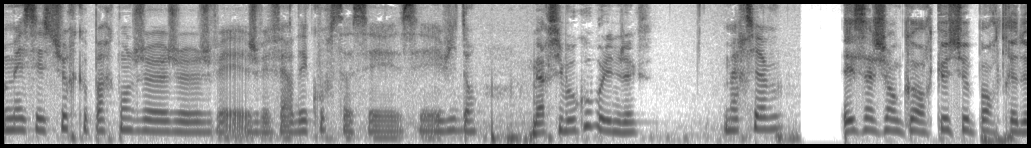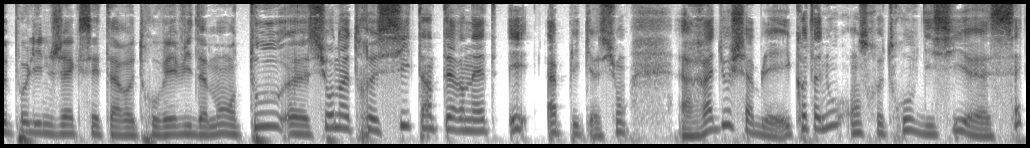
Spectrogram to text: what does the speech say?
mais c'est sûr que par contre, je, vais, je vais faire des courses, ça c'est évident. Merci beaucoup, Pauline Jex. Merci à vous. Et sachez encore que ce portrait de Pauline Jex est à retrouver évidemment en tout euh, sur notre site internet et application Radio Chablais. Et quant à nous, on se retrouve d'ici 7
